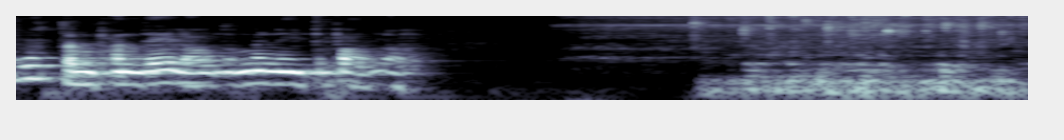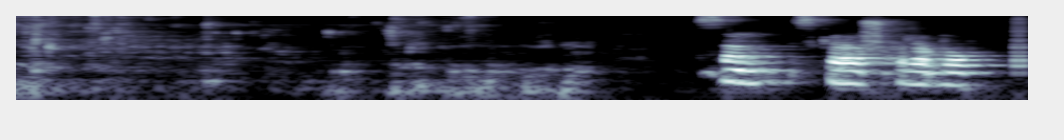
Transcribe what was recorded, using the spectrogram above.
foten på en del av dem, men inte på alla. Sen ska jag skära bort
